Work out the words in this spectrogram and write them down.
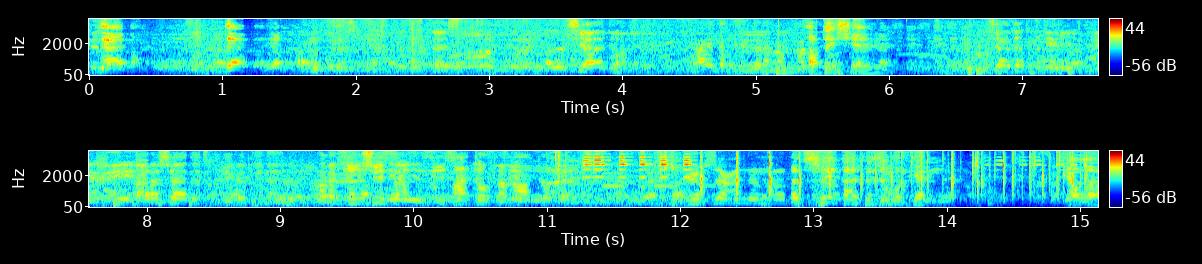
دابا دابا يلا. شهادة. اعطيه الشهاده شهادة تقديريه راه شهادة تقديريه راه كاين شي صافي التصفيقات الجمهور الكريم يلا.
